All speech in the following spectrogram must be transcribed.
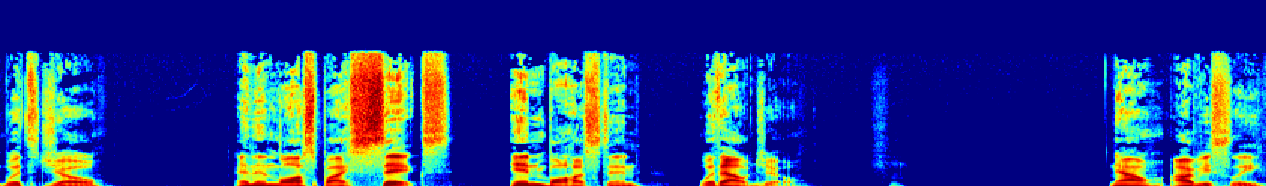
with Joe and then lost by 6 in Boston without Joe. Now, obviously,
